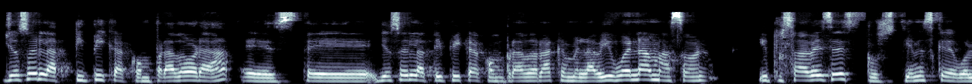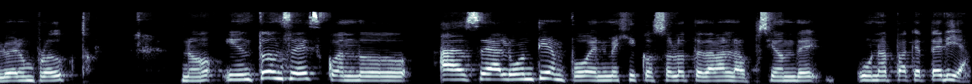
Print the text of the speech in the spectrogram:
Yo soy la típica compradora, este, yo soy la típica compradora que me la vivo en Amazon y pues a veces pues tienes que devolver un producto, ¿no? Y entonces cuando hace algún tiempo en México solo te daban la opción de una paquetería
